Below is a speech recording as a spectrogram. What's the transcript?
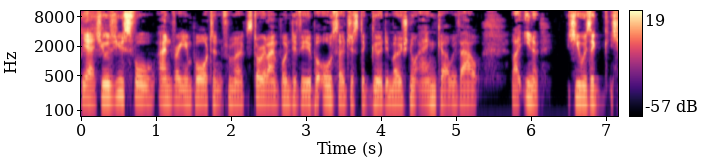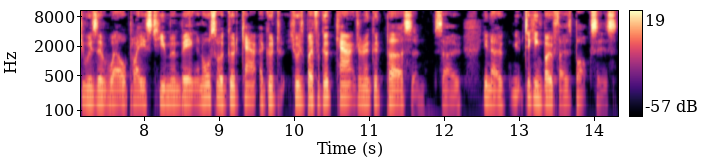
Yeah, she was useful and very important from a storyline point of view, but also just a good emotional anchor without like, you know, she was a she was a well placed human being and also a good char- a good she was both a good character and a good person. So you know, ticking both those boxes.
